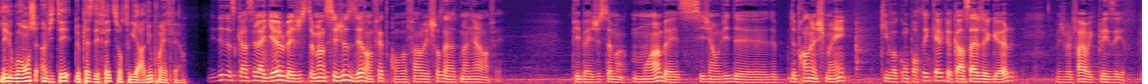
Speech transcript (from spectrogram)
Les Louanges, invités de Place des Fêtes sur tsugiradio.fr. L'idée de se casser la gueule, ben justement, c'est juste dire en fait qu'on va faire les choses à notre manière en fait. Puis ben justement, moi, ben si j'ai envie de, de, de, prendre un chemin qui va comporter quelques cassages de gueule, ben, je vais le faire avec plaisir. Mm.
